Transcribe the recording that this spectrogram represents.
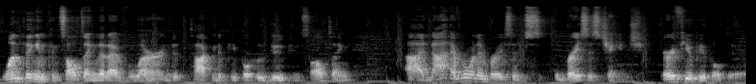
One thing in consulting that I've learned, talking to people who do consulting, uh, not everyone embraces embraces change. Very few people do,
